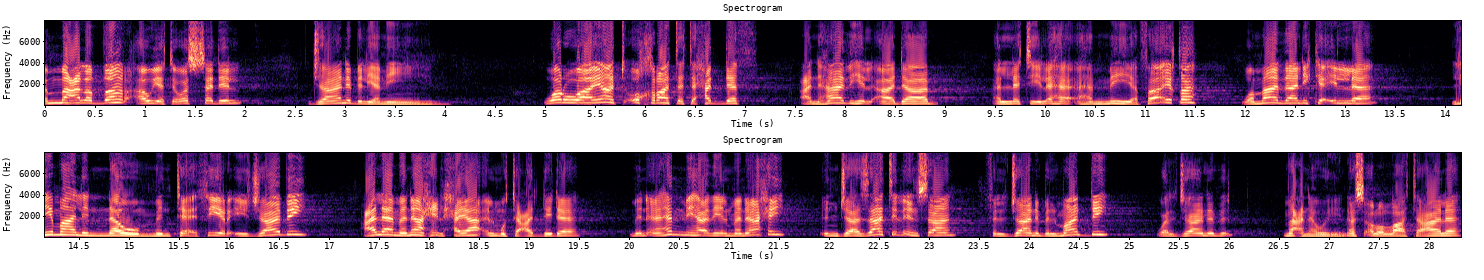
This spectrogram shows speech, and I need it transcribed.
إما على الظهر أو يتوسد الجانب اليمين. وروايات أخرى تتحدث عن هذه الآداب التي لها أهمية فائقة وما ذلك إلا لما للنوم من تأثير إيجابي على مناحي الحياة المتعددة. من أهم هذه المناحي إنجازات الإنسان في الجانب المادي والجانب المعنوي. نسأل الله تعالى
